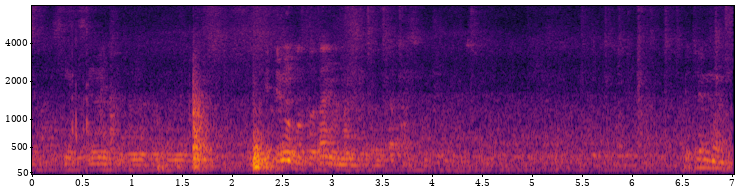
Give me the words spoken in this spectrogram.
Захисник Семенчик на допомогу. Підтримуємо клопотання на результату. Підтримуючи.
